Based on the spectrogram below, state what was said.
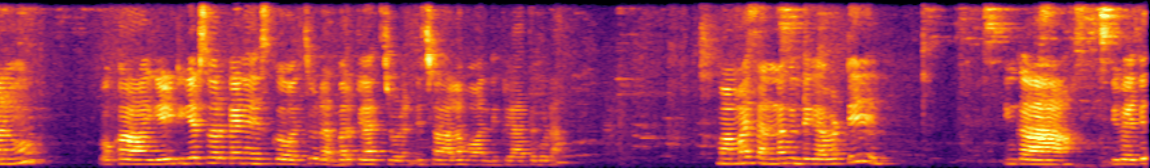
మనము ఒక ఎయిట్ ఇయర్స్ వరకు అయినా వేసుకోవచ్చు. రబ్బర్ క్లాత్ చూడండి చాలా బాగుంది క్లాత్ కూడా. మా అమ్మాయి సన్నగా ఉంది కాబట్టి ఇంకా ఇవైతే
